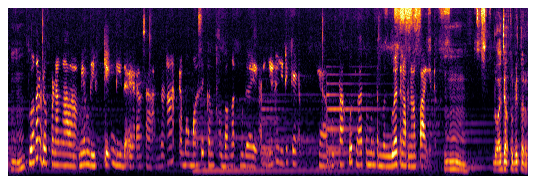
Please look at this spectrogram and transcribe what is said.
Hmm. gua kan udah pernah ngalamin live in di daerah sana emang masih kental banget budayanya jadi kayak ya gue takut lah temen-temen gue kenapa-napa gitu Hmm. Lu ajak tuh Peter.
